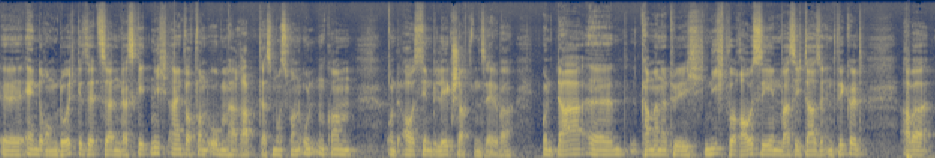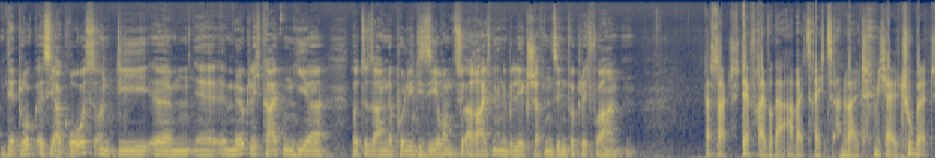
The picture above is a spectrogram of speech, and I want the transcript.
äh, Änderungen durchgesetzt werden. Das geht nicht einfach von oben herab, das muss von unten kommen und aus den Belegschaften selber. Und da äh, kann man natürlich nicht voraussehen, was sich da so entwickelt. Aber der Druck ist ja groß und die ähm, äh, Möglichkeiten hier sozusagen eine Politisierung zu erreichen in den Belegschaften sind wirklich vorhanden. Das sagt der Freiburger Arbeitsrechtsanwalt Michael Schubert.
